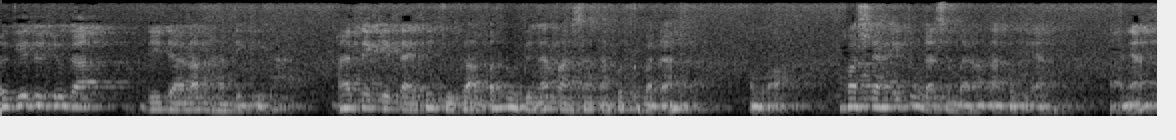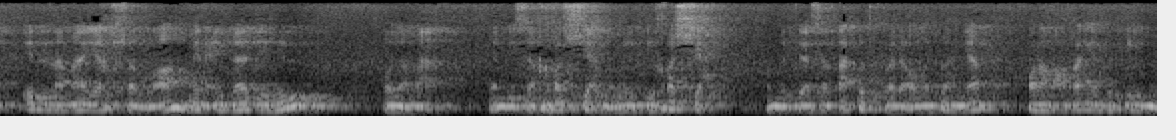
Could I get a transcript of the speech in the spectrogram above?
Begitu juga di dalam hati kita hati kita itu juga penuh dengan rasa takut kepada Allah. Khasyah itu enggak sembarang takut ya. Hanya innama yakhsyallah min ibadihil ulama. Yang bisa khasyah memiliki khasyah memiliki rasa takut kepada Allah itu hanya orang-orang yang berilmu.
